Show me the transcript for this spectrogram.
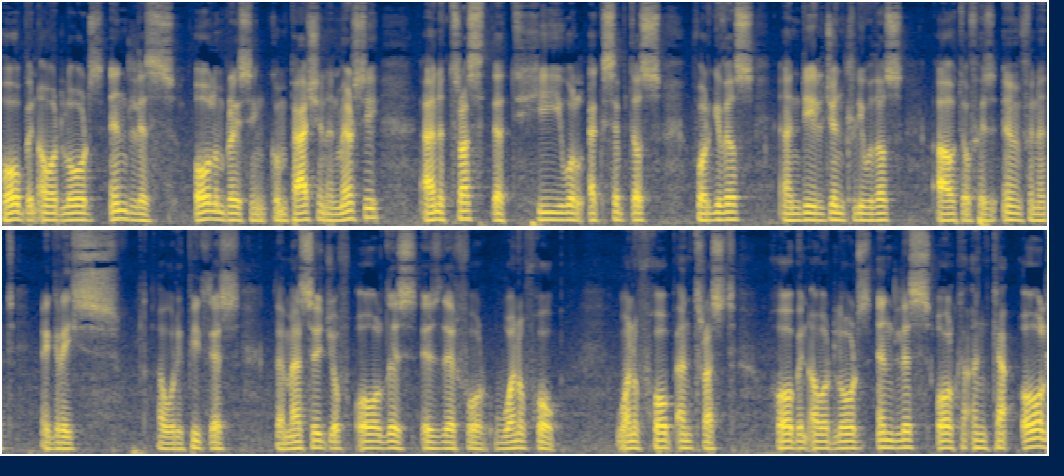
Hope in our Lord's endless, all embracing compassion and mercy, and trust that He will accept us, forgive us, and deal gently with us out of His infinite grace. I will repeat this. The message of all this is therefore one of hope, one of hope and trust. Hope in our Lord's endless, all, all,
